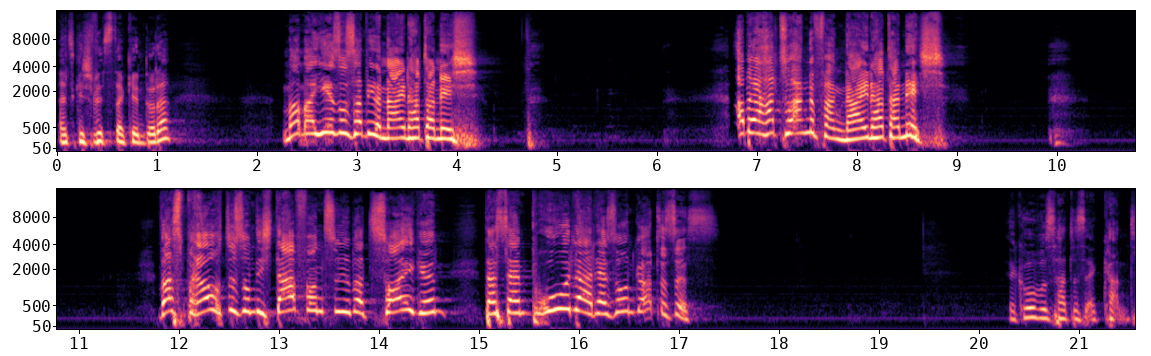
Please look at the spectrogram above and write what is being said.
als Geschwisterkind, oder? Mama, Jesus hat wieder, nein, hat er nicht. Aber er hat so angefangen, nein, hat er nicht. Was braucht es, um dich davon zu überzeugen, dass dein Bruder der Sohn Gottes ist? Jakobus hat es erkannt.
